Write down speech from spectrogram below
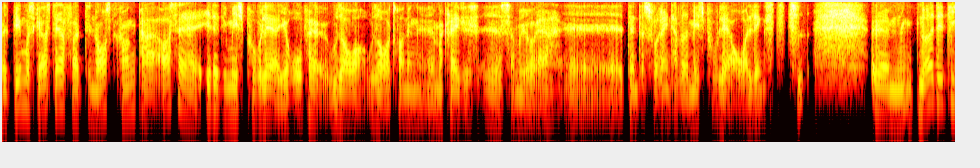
øh, det er måske også derfor, at det norske kongepar også er et af de mest populære i Europa, udover, udover dronning øh, Margrethe, øh, som jo er øh, den, der suverænt har været mest populær over længst tid. Øhm, noget af det, de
